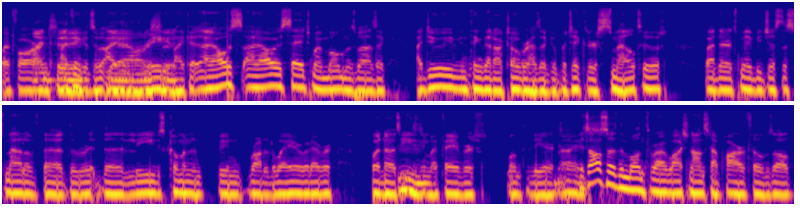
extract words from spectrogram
by far. I think it's. I Yeah, honestly. really like it. I always, I always say to my mom as well. I was like, I do even think that October has like a particular smell to it. Whether it's maybe just the smell of the the the leaves coming and being rotted away or whatever. But no, it's easily my favorite month of the year. Nice. It's also the month where I watch nonstop horror films all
